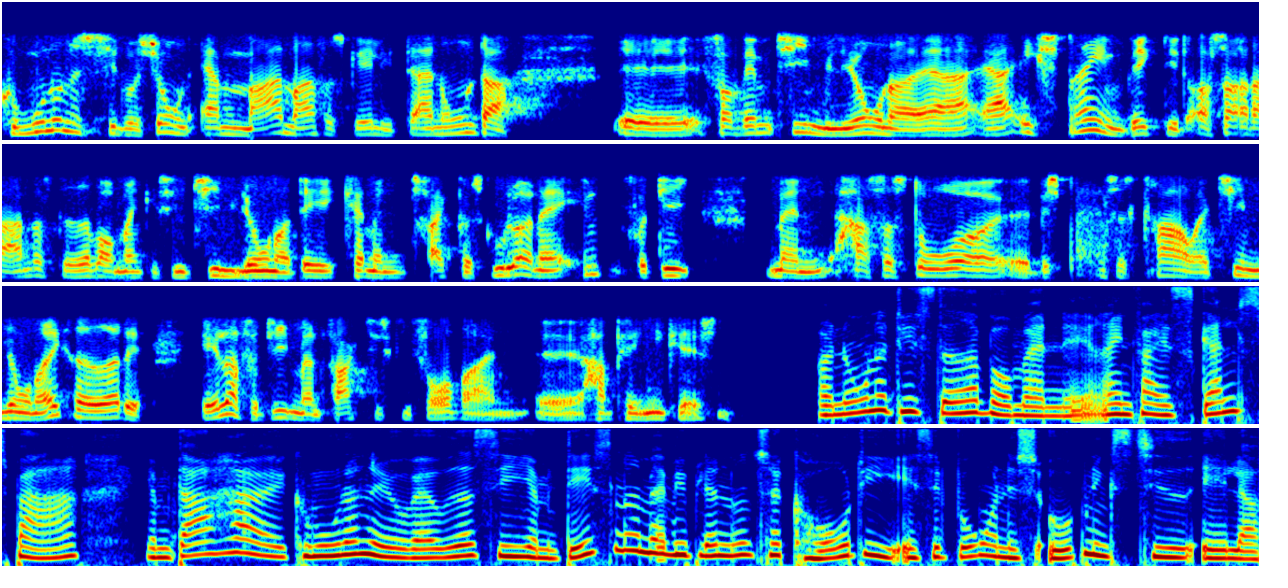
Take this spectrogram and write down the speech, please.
kommunernes situation er meget, meget forskellig. Der er nogen, der for hvem 10 millioner er, er ekstremt vigtigt, og så er der andre steder, hvor man kan sige, at 10 millioner, det kan man trække på skuldrene af, enten fordi man har så store besparelseskrav, at 10 millioner ikke redder det, eller fordi man faktisk i forvejen øh, har penge i kassen. Og nogle af de steder, hvor man øh, rent faktisk skal spare, jamen der har kommunerne jo været ude at sige, jamen det er sådan noget med, at vi bliver nødt til at korte i SFO'ernes åbningstid, eller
